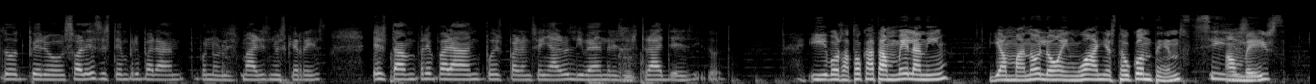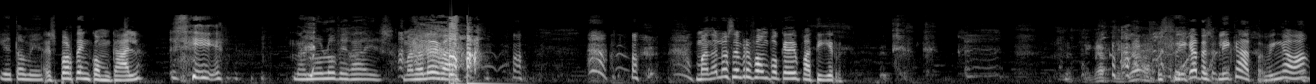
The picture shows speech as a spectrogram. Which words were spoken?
tot, però soles estem preparant, bueno, les mares més que res, estan preparant pues, per ensenyar-ho el divendres, els tratges i tot. I vos ha tocat amb Melanie i amb Manolo en guany. Esteu contents Sí, amb sí. ells? Jo també. Es porten com cal? Sí, Manolo Vegades. Manolo de... Manolo sempre fa un poc de patir. Explica't, explica't. Vinga, va.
